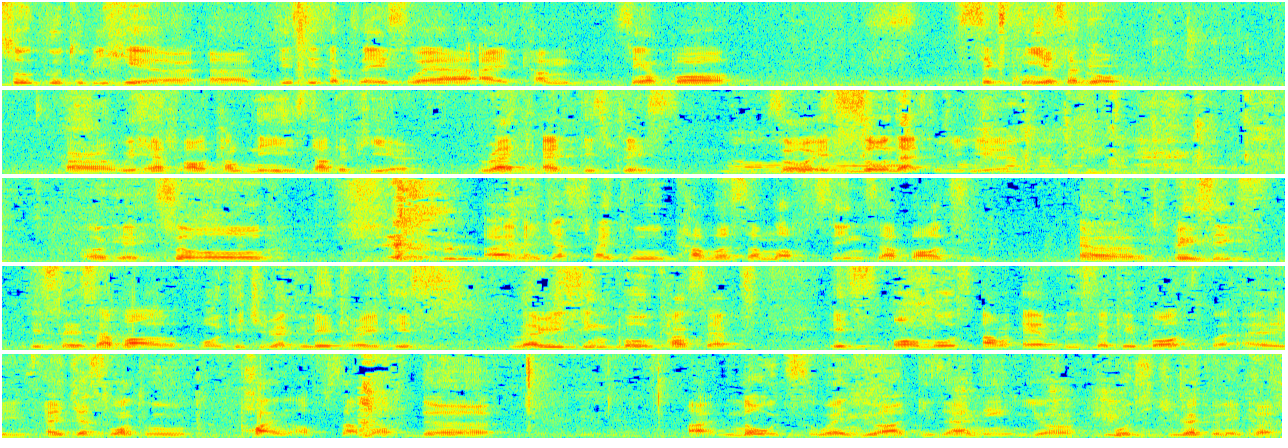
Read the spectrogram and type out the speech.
so good to be here. Uh, this is the place where I come Singapore 16 years ago. Uh, we have our company started here, right at this place. Aww. So it's so nice to be here. okay, so I, I, just try to cover some of things about uh, basics. This is about voltage regulator. It is very simple concept. It's almost on every circuit board, but I, I just want to point off some of the uh, notes when you are designing your voltage regulator.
